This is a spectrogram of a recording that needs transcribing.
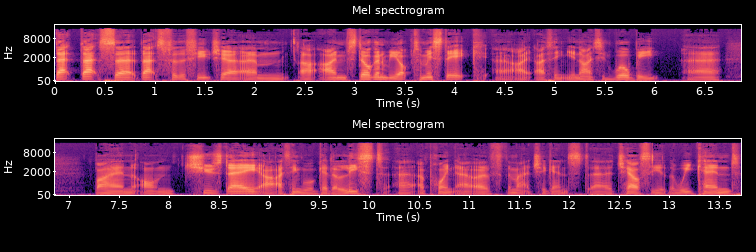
that that's uh, that's for the future. Um, I'm still going to be optimistic. Uh, I, I, think United will beat uh, Bayern on Tuesday. I think we'll get at least uh, a point out of the match against uh, Chelsea at the weekend.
